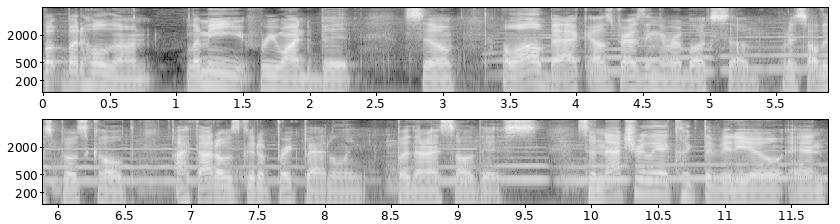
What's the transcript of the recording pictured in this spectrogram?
But but hold on, let me rewind a bit. So, a while back, I was browsing the Roblox sub when I saw this post called, I thought I was good at brick battling, but then I saw this. So naturally I clicked the video, and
